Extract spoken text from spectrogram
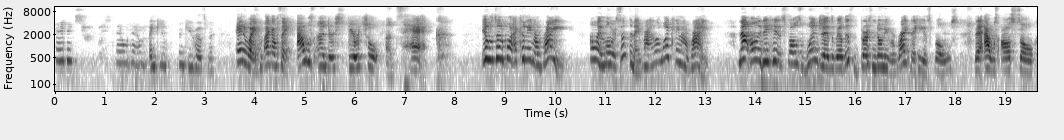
baby. Down, down. Thank you, thank you, husband. Anyway, like I was saying, I was under spiritual attack. It was to the point I couldn't even write. I'm like, Lord, something ain't right. Like, why can't I write? Not only did he expose one Jezebel, this person don't even write that he exposed, that I was also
